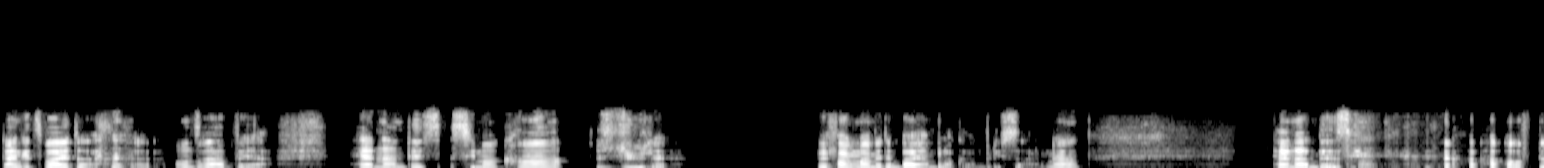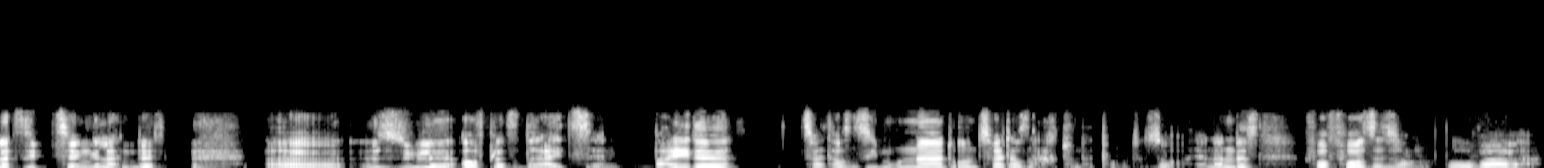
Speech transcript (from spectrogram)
dann geht's weiter. Unsere Abwehr. Hernandez, Simacan, Süle. Wir fangen mal mit dem Bayern-Block an, würde ich sagen. Ne? Hernandez auf Platz 17 gelandet. Äh, Süle auf Platz 13. Beide 2700 und 2800 Punkte. So, Hernandez vor Vorsaison. Wo war er?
